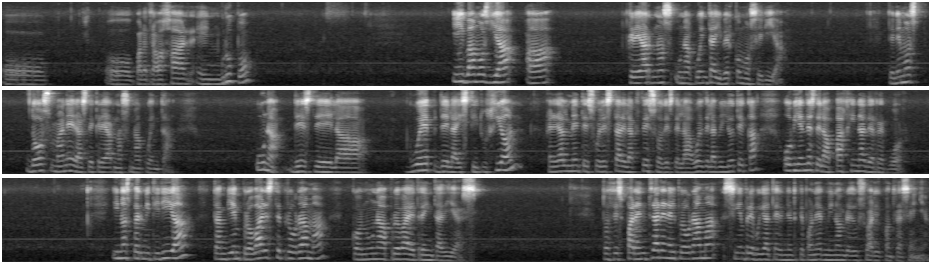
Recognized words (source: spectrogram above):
o, para trabajar en grupo. Y vamos ya a crearnos una cuenta y ver cómo sería. Tenemos dos maneras de crearnos una cuenta. Una desde la web de la institución, generalmente suele estar el acceso desde la web de la biblioteca o bien desde la página de RedWord. Y nos permitiría también probar este programa con una prueba de 30 días. Entonces, para entrar en el programa siempre voy a tener que poner mi nombre de usuario y contraseña.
